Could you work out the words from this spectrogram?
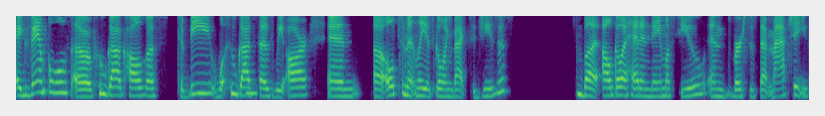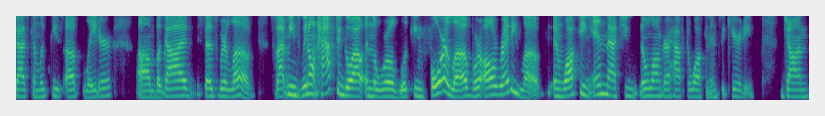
examples of who God calls us to be, what, who God mm-hmm. says we are, and uh, ultimately it's going back to Jesus but I'll go ahead and name a few and verses that match it. You guys can look these up later. Um, but God says we're loved. So that means we don't have to go out in the world looking for love. We're already loved. And walking in that, you no longer have to walk in insecurity. John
